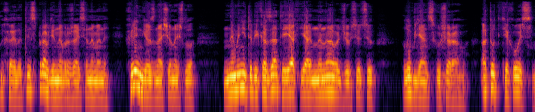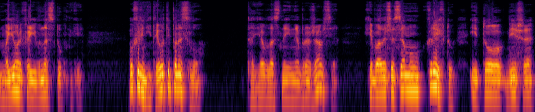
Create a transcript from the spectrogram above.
Михайло, ти справді не ображайся на мене. Хрін його зна, що найшло. Не мені тобі казати, як я ненавиджу всю цю. Луб'янську шарагу, а тут якогось майорика і в наступники. Охреніти, от і понесло. Та я, власне, і не ображався, хіба лише саму крихту, і то більше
